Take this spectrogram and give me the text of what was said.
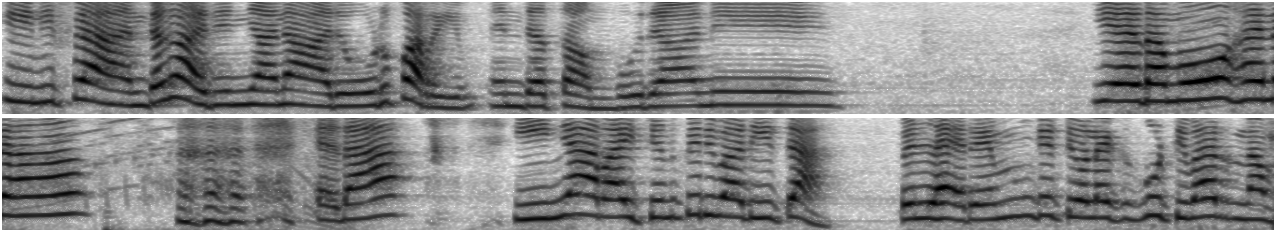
ഇനി ഫാന്റെ കാര്യം ഞാൻ ആരോട് പറയും? എന്റെ തമ്പുരാനേ. എടാ മോഹന. എടാ ഈ ഞായറാഴ്ചയാണ് പരിപാടി കേട്ടാ പിള്ളേരെയും കെട്ടിയോളെയൊക്കെ കൂട്ടി വരണം.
